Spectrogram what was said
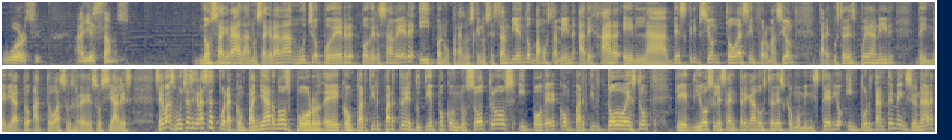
Worship. Ahí estamos nos agrada, nos agrada mucho poder, poder saber y bueno, para los que nos están viendo, vamos también a dejar en la descripción toda esa información para que ustedes puedan ir de inmediato a todas sus redes sociales. Sebas, muchas gracias por acompañarnos, por eh, compartir parte de tu tiempo con nosotros y poder compartir todo esto que Dios les ha entregado a ustedes como ministerio. Importante mencionar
